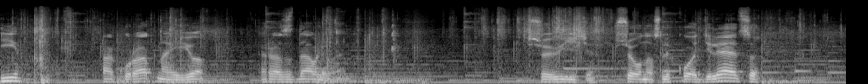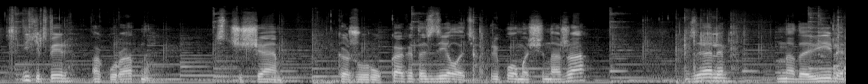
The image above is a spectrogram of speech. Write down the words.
и аккуратно ее раздавливаем. Все, видите, все у нас легко отделяется. И теперь аккуратно счищаем кожуру. Как это сделать? При помощи ножа взяли, надавили.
